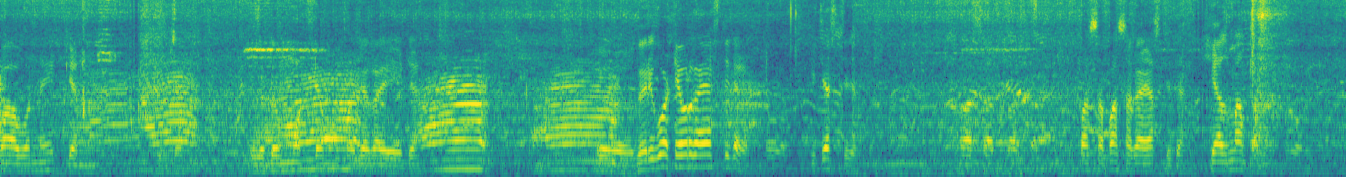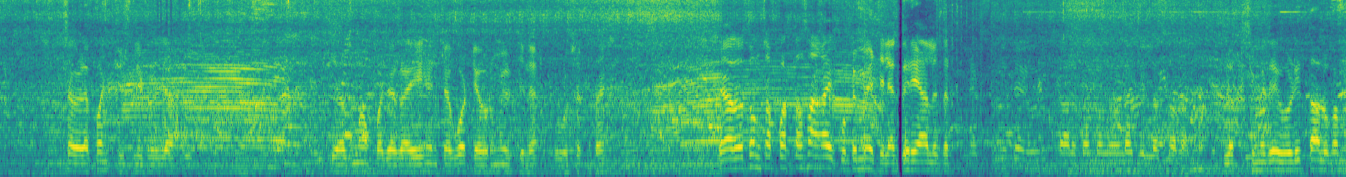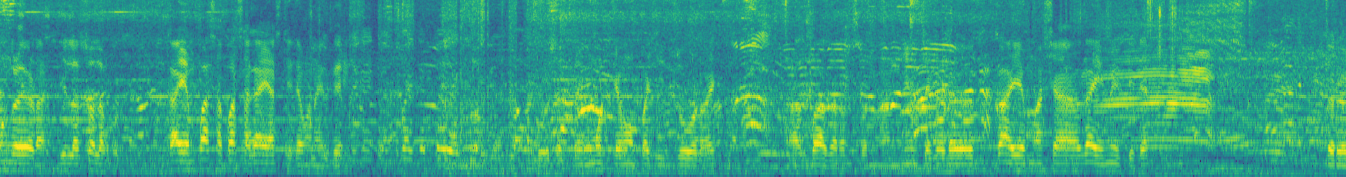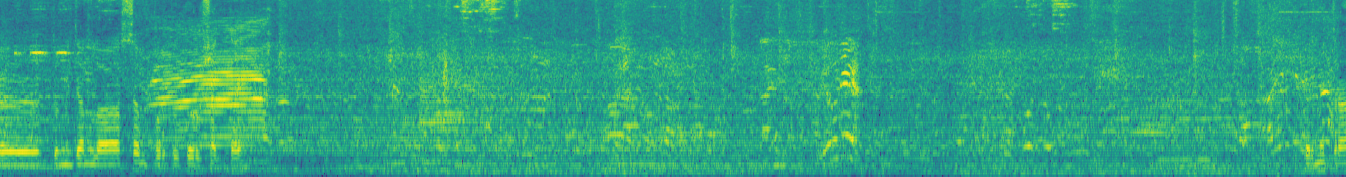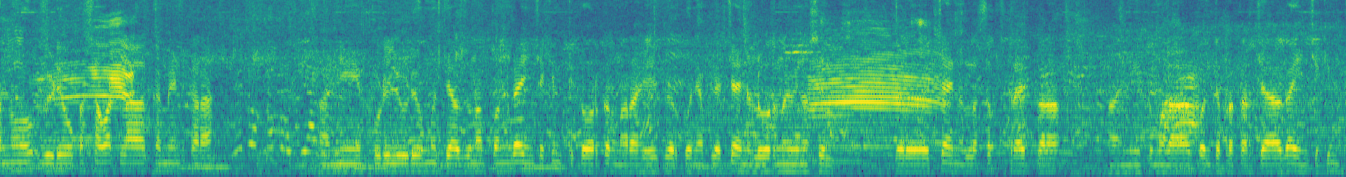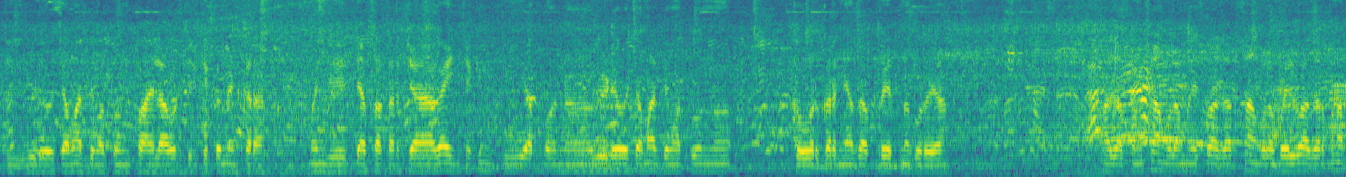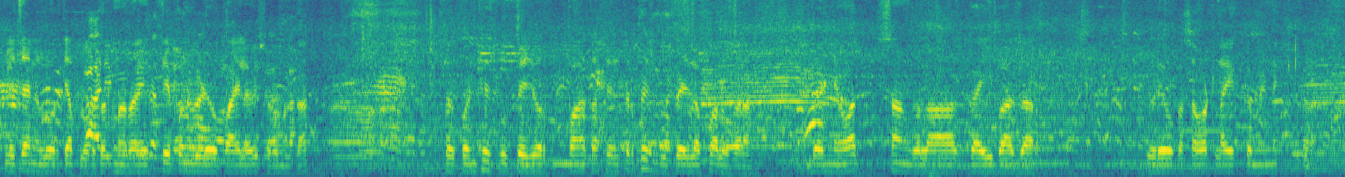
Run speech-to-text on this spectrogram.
बावन्न एक्क्याण्णव. एकदम मोठ्या मोठ्या काय आहे त्या. घरी गोठ्यावर काय असते त्या किती असते त्या. पाच सात पाच सात पाच सहा पाच सहा गाय असते त्या. ह्याच मापा. सगळ्या पंचवीस लिटरच्या ह्याच मापाच्या गाई ह्यांच्या गोट्यावर मिळतील होऊ बघू शकताय त्याचा तुमचा पत्ता सांगाय कुठे मिळतील? घरी आलं तर. लक्ष्मी देवडी तालुका मंगळवेढा जिल्हा सोलापूर. लक्ष्मी देवडी तालुका मंगळवेढा जिल्हा सोलापूर कायम पासा पासा गाय असते त्या म्हणाल घरी. होऊ शकतं. मोठ्या मापाची जोड आहे. आज बाजारात पण. आणि यांच्याकडं कायम अशा गायी मिळते त्या तर तुम्ही त्यांना संपर्क करू शकताय. तर मित्रांनो व्हिडिओ कसा वाटला कमेंट करा. आणि पुढील व्हिडिओमध्ये अजून आपण गायींच्या किमती कवर करणार आहे. जर कोणी आपल्या चॅनलवर नवीन असेल तर चॅनलला सबस्क्राईब करा. आणि तुम्हाला कोणत्या प्रकारच्या गायींच्या किमती व्हिडिओच्या माध्यमातून पाहायला आवडतील ते कमेंट करा. म्हणजे त्या प्रकारच्या गायींच्या किमती आपण व्हिडिओच्या माध्यमातून कवर करण्याचा प्रयत्न करूया. आज आपण सांगोला महेश बाजार सांगोला बैल बाजार पण आपल्या चॅनलवरती अपलोड करणार आहे. ते पण व्हिडिओ पाहायला विसरू नका. तर कोण फेसबुक पेजवर पाहत असेल तर फेसबुक पेजला फॉलो करा. धन्यवाद सांगोला गाई बाजार. व्हिडिओ कसा वाटला एक कमेंट नक्की करा.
